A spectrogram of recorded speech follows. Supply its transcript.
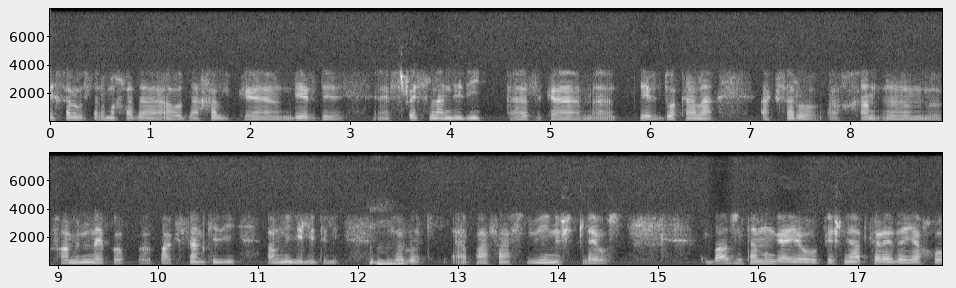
د خلکو سره مخه ده او دا خلک ډیر د سټریس لاندې دي ځکه تېر دوه کاله اکثرو فامیلونه یې په پاکستان کې دي او نه دي لیدلي، ضرورت په اساس دوی نه شي تلای. اوس بعضو ته موږ یو پېشنهاد کړی دی، یا خو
